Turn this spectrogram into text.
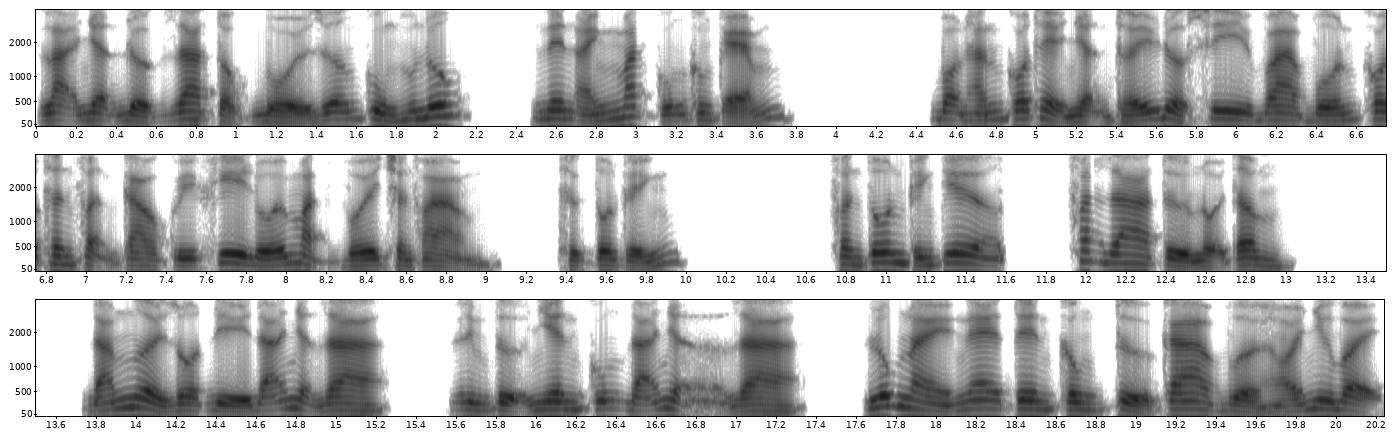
lại nhận được gia tộc bồi dưỡng cùng hôn đúc, nên ánh mắt cũng không kém. Bọn hắn có thể nhận thấy được si va vốn có thân phận cao quý khi đối mặt với Trần Phàm, thực tôn kính. Phần tôn kính kia, phát ra từ nội tâm. Đám người rột đi đã nhận ra, Dìm tự nhiên cũng đã nhận ra, lúc này nghe tên công tử ca vừa hói như vậy,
